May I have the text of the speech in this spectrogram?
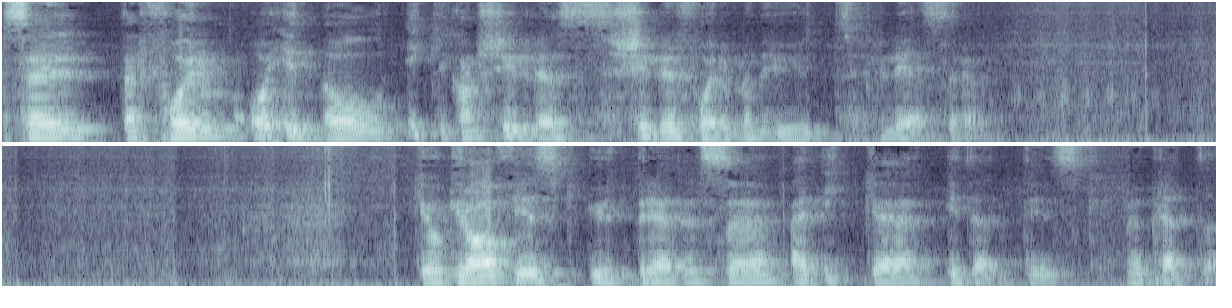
Selv der form og innhold ikke kan skilles, skiller formen ut lesere. Geografisk utbredelse er ikke identisk med bredde.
